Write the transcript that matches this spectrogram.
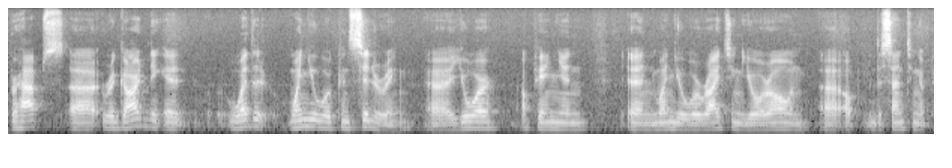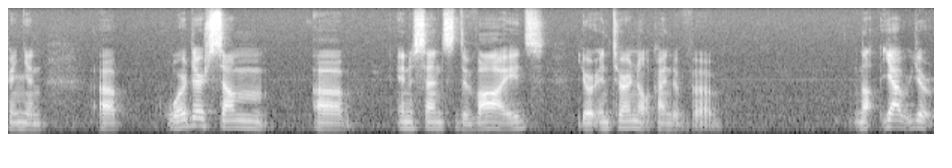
perhaps uh, regarding it, whether when you were considering uh, your opinion and when you were writing your own uh, dissenting opinion, uh, were there some, uh, in a sense, divides, your internal kind of, uh, not, yeah, your,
